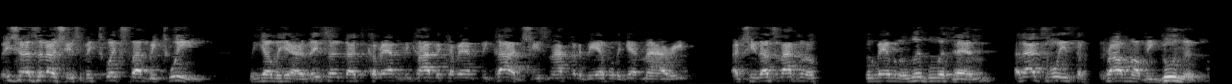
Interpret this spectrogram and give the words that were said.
Misha said, no, she's betwixt and between. We over here. They said that Karam Mikad, the Karam Mikad. She's not going to be able to get married. And she doesn't not going to will be able to live with him. And that's always the problem of igunin.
